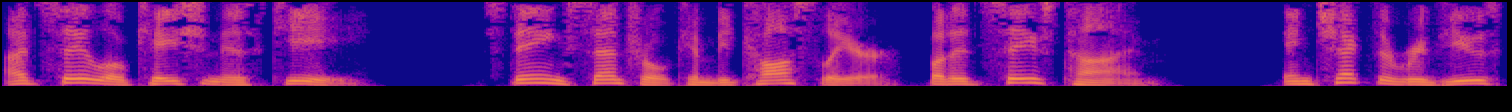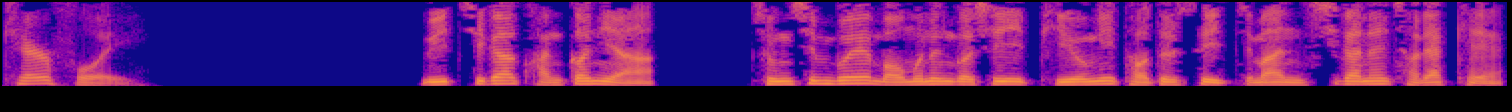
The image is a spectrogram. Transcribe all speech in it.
I'd say location is key. Staying central can be costlier, but it saves time. And check the reviews carefully. 위치가 관건이야. 중심부에 머무는 것이 비용이 더 들 수 있지만 시간을 절약해.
